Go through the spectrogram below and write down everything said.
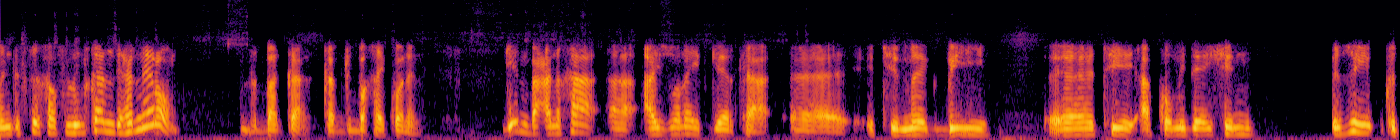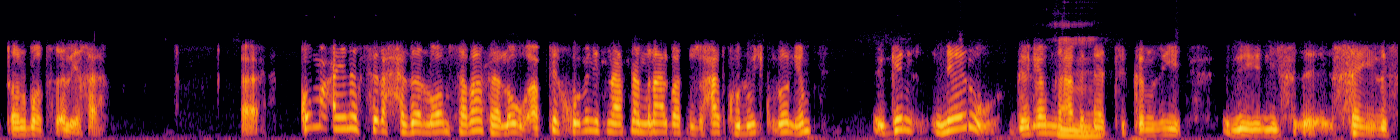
መንግስቲ ከፍሉልካ እንድሕር ነይሮም ባካ ካብ ጅባካ ኣይኮነን ግን ባዕልኻ ኣይዞለይት ጌርካ እቲ መግቢ እቲ ኣኮሚዴሽን እዚ ክትጠልቦ ትኽእል ኢኻ ከምኡ ዓይነት ስራሕ ዘለዎም ሰባት ኣለዉ ኣብቲ ኮሚኒቲ ናትና ምናልባት ብዙሓት ክህልው ይክእሉን እዮም ግን ነይሩ ገሊኦም ንኣብነት ከምዚ ሰይልስ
